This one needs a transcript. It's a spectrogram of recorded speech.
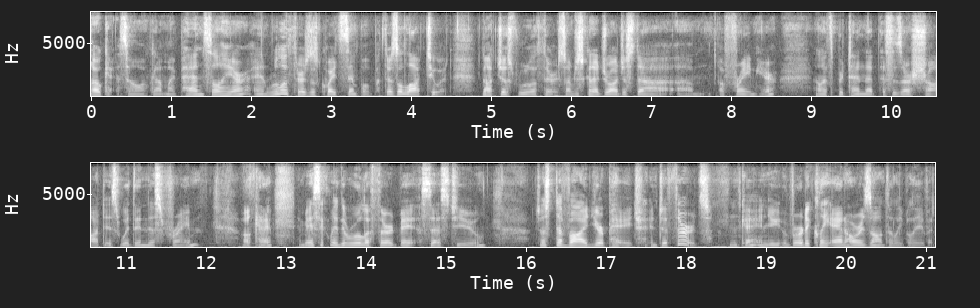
Okay, so I've got my pencil here, and rule of thirds is quite simple, but there's a lot to it, not just rule of thirds. So I'm just going to draw just a, um, a frame here. And let's pretend that this is our shot, is within this frame. Okay, and basically the rule of third says to you, just divide your page into thirds. Okay, and you vertically and horizontally believe it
